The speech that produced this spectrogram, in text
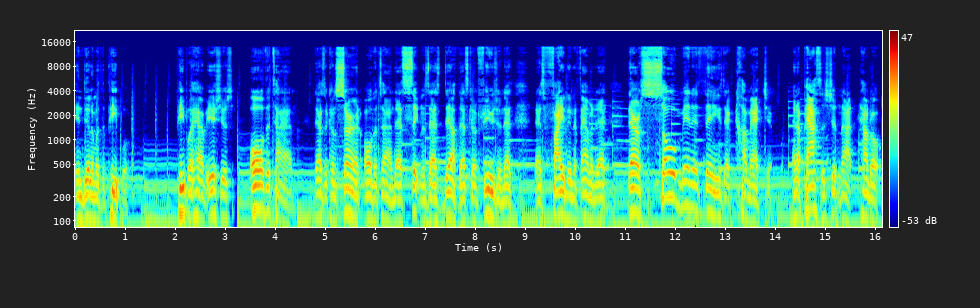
in dealing with the people. People have issues all the time. There's a concern all the time. That's sickness, that's death, that's confusion, that, that's fighting in the family, that there are so many things that come at you, and a pastor should not handle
